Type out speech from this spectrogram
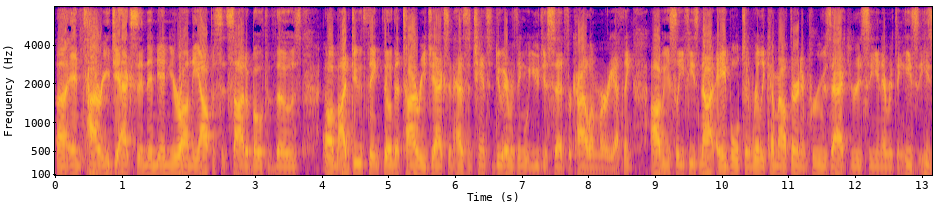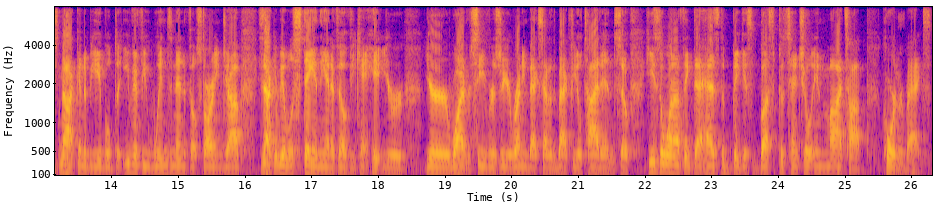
uh, and Tyree Jackson, and, and you're on the opposite side of both of those. Um, I do think, though, that Tyree Jackson has a chance to do everything what you just said for Kyler Murray. I think, obviously, if he's not able to really come out there and improve his accuracy and everything, he's he's not going to be able to, even if he wins an NFL starting job, he's not going to be able to stay in the NFL if you can't hit your, your wide receivers or your running backs out of the backfield tight end. So he's the one I think that has the biggest bust potential in my top quarterbacks.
